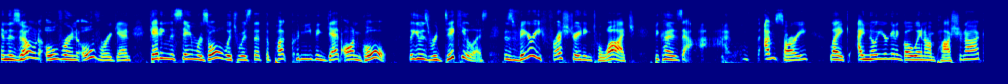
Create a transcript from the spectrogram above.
in the zone over and over again, getting the same result, which was that the puck couldn't even get on goal. Like it was ridiculous. It was very frustrating to watch because I, I'm sorry. Like I know you're going to go in on Pastrnak,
